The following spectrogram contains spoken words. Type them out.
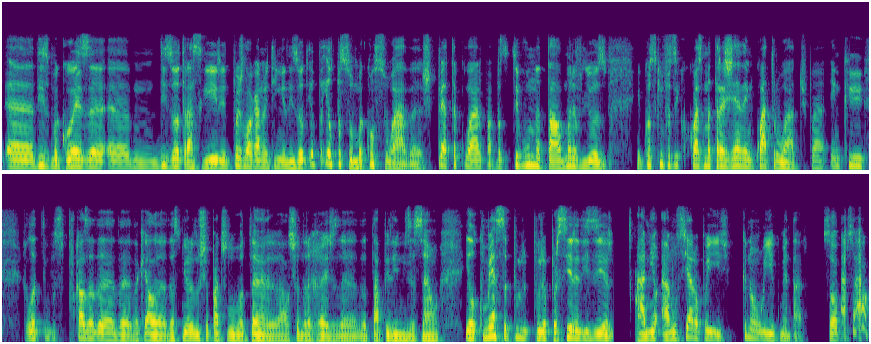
Uh, diz uma coisa, uh, diz outra a seguir, e depois logo à noitinha diz outra. Ele, ele passou uma consoada espetacular, pá. teve um Natal maravilhoso e conseguiu fazer quase uma tragédia em quatro atos, pá, em que, por causa da, da, daquela, da senhora dos sapatos Louboutin, Alexandra Reis, da, da TAP de indenização, ele começa por, por aparecer a dizer, a, a anunciar ao país que não ia comentar. Só, só,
